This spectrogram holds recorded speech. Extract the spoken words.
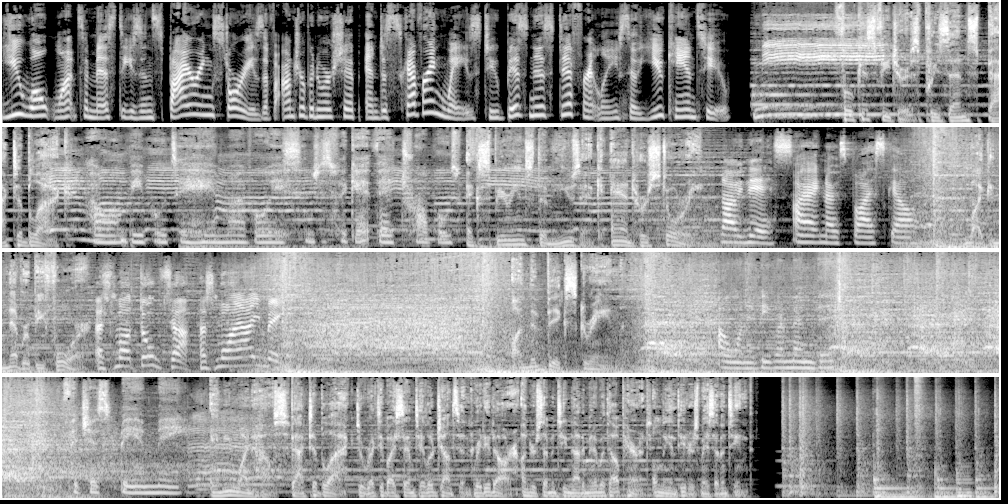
You won't want to miss these inspiring stories of entrepreneurship and discovering ways to business differently so you can too. Me. Focus Features presents Back to Black. I want people to hear my voice and just forget their troubles. Experience the music and her story. Know this. I ain't no Spice Girl. Like never before. That's my daughter. That's my Amy. On the big screen. I want to be remembered for just being me. Amy Winehouse, Back to Black, directed by Sam Taylor Johnson. Rated R, under 17, not a minute without parent. Only in theaters May 17th.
